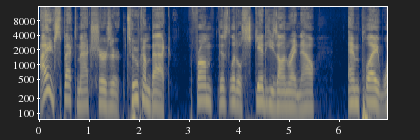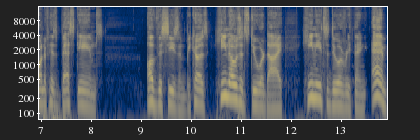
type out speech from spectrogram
I expect Max Scherzer to come back from this little skid he's on right now and play one of his best games of the season because he knows it's do or die. He needs to do everything. And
